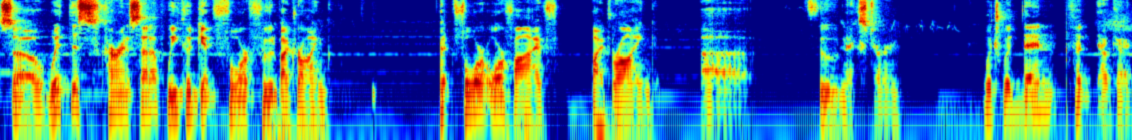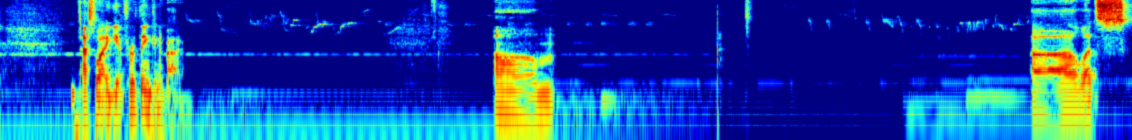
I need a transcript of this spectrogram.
So with this current setup, we could get four food by drawing four or five by drawing uh, food next turn, which would then okay. That's what I get for thinking about it. Um. Uh, let's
